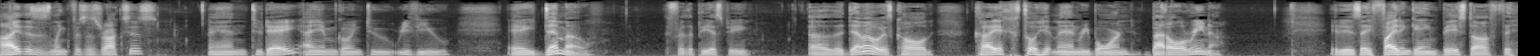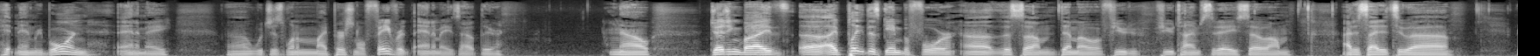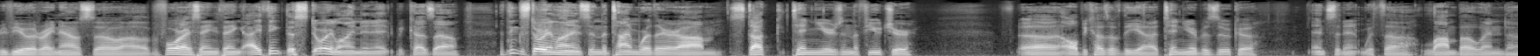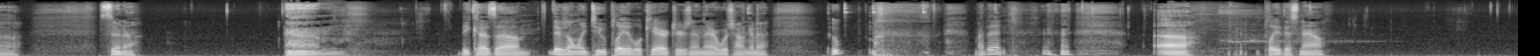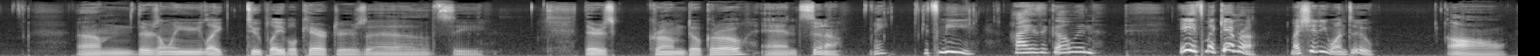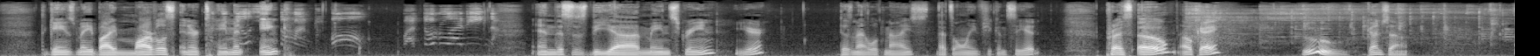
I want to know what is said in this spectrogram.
Hi, this is Link vs. Roxas, and today I am going to review a demo for the PSP. Uh, the demo is called Kyakuto Hitman Reborn Battle Arena. It is a fighting game based off the Hitman Reborn anime, uh, which is one of my personal favorite animes out there. Now, judging by uh, I played this game before, uh, this um, demo a few few times today, so um, I decided to uh, review it right now. So uh, before I say anything, I think the storyline in it because uh, I think the storyline is in the time where they're um, stuck ten years in the future, uh, all because of the uh, ten year bazooka incident with uh, Lambo and uh, Tsuna. because um, there's only two playable characters in there, which I'm gonna. Oop, my bad. play this now. Um, there's only like two playable characters. Uh, let's see. There's Chrome Dokuro and Tsuna. Hey, it's me. How's it going? Hey, it's my camera. My shitty one too. Oh, the game's made by Marvelous Entertainment Inc. And this is the uh, main screen here. Doesn't that look nice? That's only if you can see it. Press O. Okay. Ooh, gun sound.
